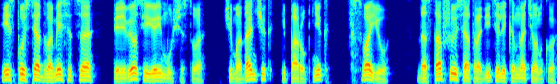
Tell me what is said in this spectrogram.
и спустя два месяца перевез ее имущество, чемоданчик и пару книг, в свою, доставшуюся от родителей комнатенку.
